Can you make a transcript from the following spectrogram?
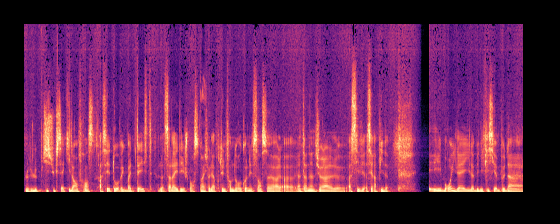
le, le petit succès qu'il a en France assez tôt avec Bad Taste, ça l'a aidé, je pense. Ouais. Ça lui a apporté une forme de reconnaissance euh, euh, internationale euh, assez, assez rapide. Et bon, il a, il a bénéficié un peu d'un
